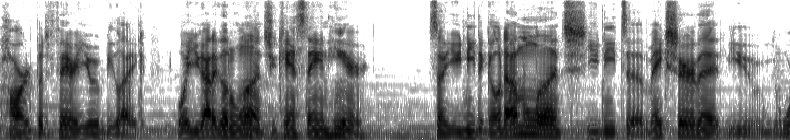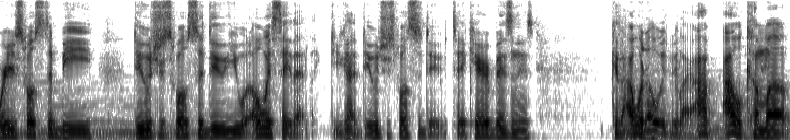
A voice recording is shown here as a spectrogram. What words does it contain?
hard but fair. You would be like, "Well, you got to go to lunch. You can't stay in here." So you need to go down to lunch. You need to make sure that you where you're supposed to be, do what you're supposed to do. You would always say that, like, you got to do what you're supposed to do. Take care of business because I would always be like, I, I would come up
